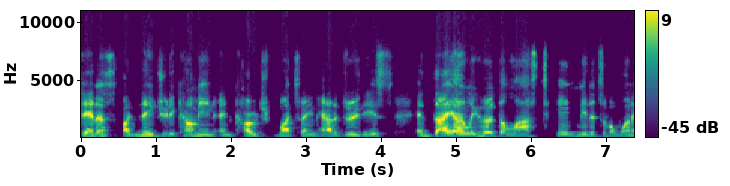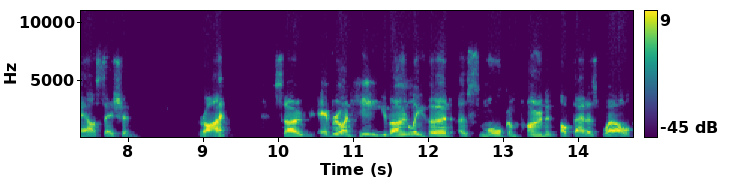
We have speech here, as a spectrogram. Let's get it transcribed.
Deniz, I need you to come in and coach my team how to do this. And they only heard the last 10 minutes of a one hour session, right? So, everyone here, you've only heard a small component of that as well.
